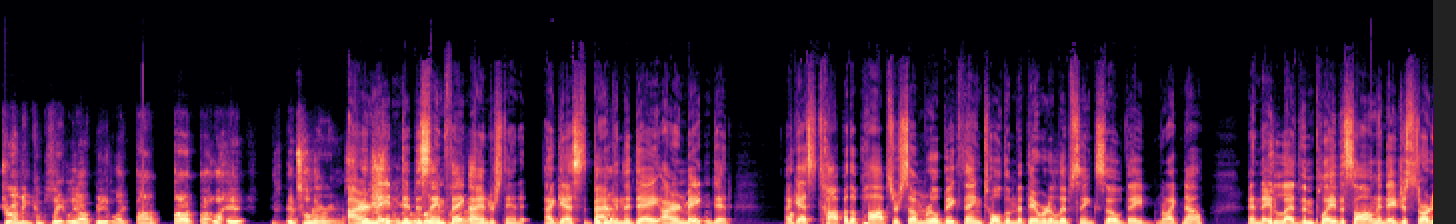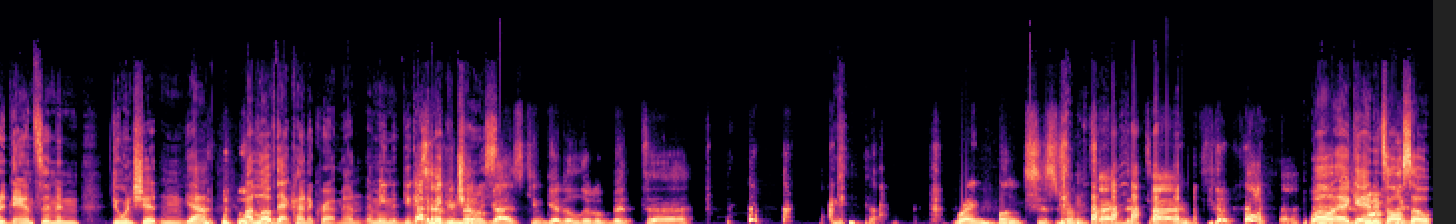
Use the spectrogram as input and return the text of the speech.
drumming completely upbeat, like da, da, da, like it, it's hilarious. Iron They Maiden shit- did the like, same thing, I understand it. I guess back in the day, Iron Maiden did. I oh. guess Top of the Pops or some real big thing told them that they were to lip sync, so they were like, no. And they let them play the song and they just started dancing and doing shit. And yeah, I love that kind of crap, man. I mean, you got to make your metal choice. guys can get a little bit uh rambunctious from time to time. Well, again, it's also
